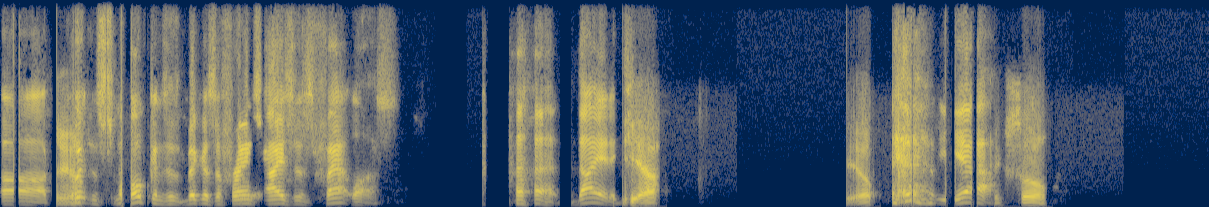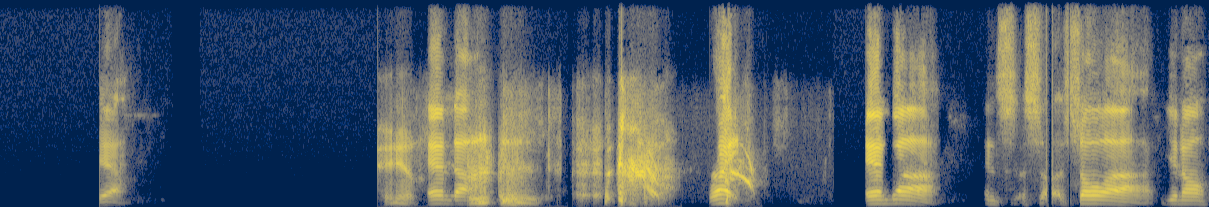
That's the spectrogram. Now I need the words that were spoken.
uh, Yeah. quitting smoking's as big as a franchise's fat loss. Dieting. Yeah. Yep. yeah, I think so. yeah. Man. And uh, right. And uh and so, so uh you know,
